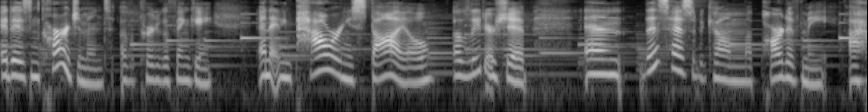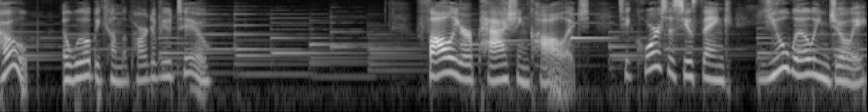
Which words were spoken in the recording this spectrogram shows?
it is encouragement of critical thinking and an empowering style of leadership. And this has become a part of me. I hope it will become a part of you too. Follow your passion college. Take courses you think you will enjoy.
